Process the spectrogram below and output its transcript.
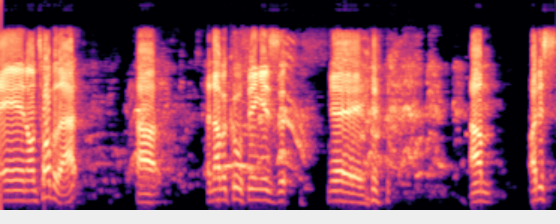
and on top of that, uh, another cool thing is that, yeah. um, I just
